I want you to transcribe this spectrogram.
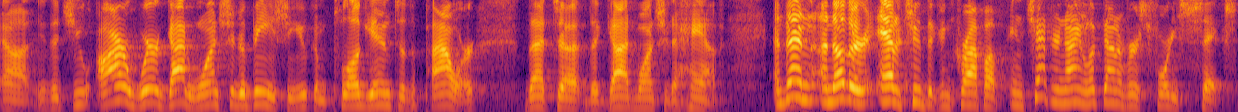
uh, that you are where God wants you to be so you can plug into the power that, uh, that God wants you to have. And then another attitude that can crop up. In chapter 9, look down at verse 46.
